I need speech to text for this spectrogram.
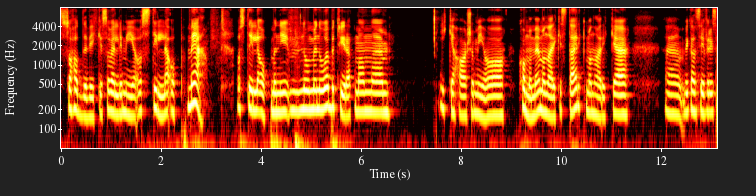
så hadde vi ikke så veldig mye å stille opp med. Å stille opp med noe med noe betyr at man eh, ikke har så mye å komme med. Man er ikke sterk. Man har ikke eh, Vi kan si f.eks.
